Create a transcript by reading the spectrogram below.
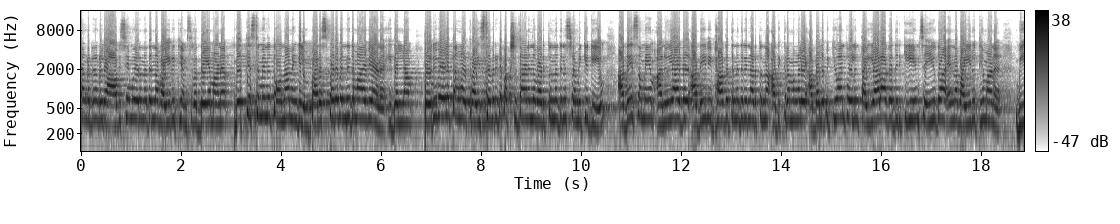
സംഘടനകളുടെ ആവശ്യമുയർന്നതെന്ന വൈരുദ്ധ്യം ശ്രദ്ധേയമാണ്. വ്യത്യസ്തമെന്ന് തോന്നാമെങ്കിലും പരസ്പരബന്ധിതമായവയാണ് ഇതെല്ലാം. ഒരു വേള തങ്ങൾ ക്രൈസ്തവരുടെ പക്ഷത്താണെന്ന് വരുത്തുന്നതിന് ശ്രമിക്കുകയും അതേസമയം അനുയായികൾ അതേ വിഭാഗത്തിനെതിരെ നടത്തുന്ന അതിക്രമങ്ങളെ അപലപിക്കുവാൻ പോലും തയ്യാറാകാതിരിക്കുകയും ചെയ്യുക എന്ന വൈരുദ്ധ്യമാണ് ബി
